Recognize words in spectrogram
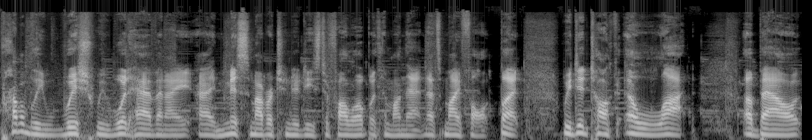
probably wish we would have, and I, I missed some opportunities to follow up with him on that, and that's my fault. But we did talk a lot about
